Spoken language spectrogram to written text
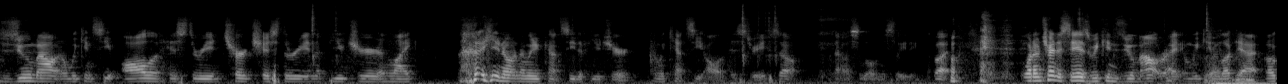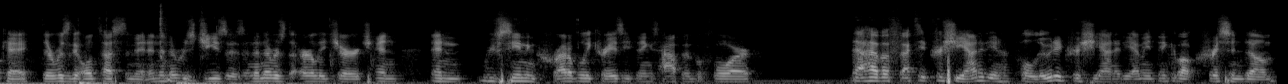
zoom out and we can see all of history and church history in the future and like you know, and we can't see the future and we can't see all of history. So that was a little misleading. But what I'm trying to say is we can zoom out, right? And we can look at, okay, there was the Old Testament and then there was Jesus and then there was the early church and and we've seen incredibly crazy things happen before that have affected Christianity and have polluted Christianity. I mean, think about Christendom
